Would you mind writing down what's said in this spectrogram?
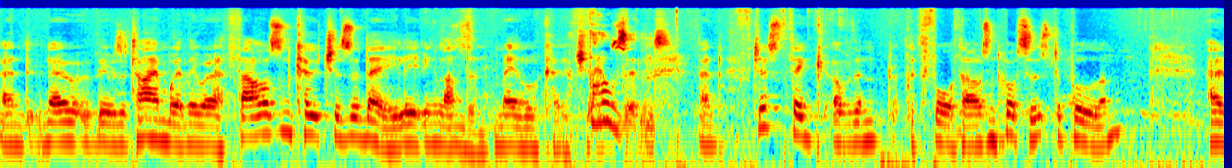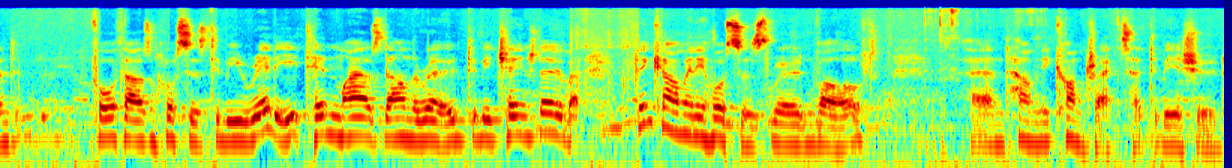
And you know, there was a time when there were a thousand coaches a day leaving London, mail coaches. Thousand. And just think of them with 4,000 horses to pull them, and 4,000 horses to be ready 10 miles down the road to be changed over. Think how many horses were involved and how many contracts had to be issued.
